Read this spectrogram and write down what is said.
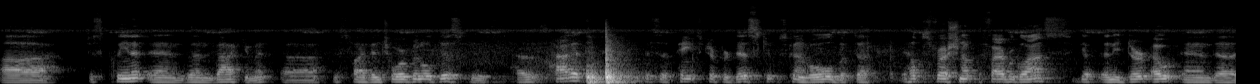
Uh, just clean it and then vacuum it. Uh, this 5 inch orbital disc is, has had it. This is a paint stripper disc. It was kind of old, but uh, it helps freshen up the fiberglass, get any dirt out and uh,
